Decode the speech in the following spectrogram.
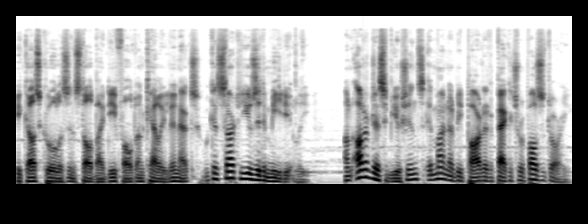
Because CeWL is installed by default on Kali Linux, we can start to use it immediately. On other distributions, it might not be part of the package repository.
